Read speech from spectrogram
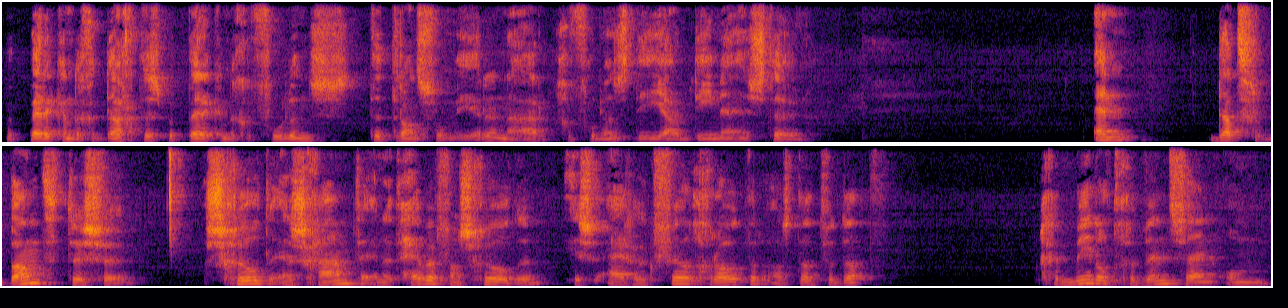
beperkende gedachten, beperkende gevoelens te transformeren naar gevoelens die jou dienen en steunen. En dat verband tussen schuld en schaamte en het hebben van schulden is eigenlijk veel groter als dat we dat gemiddeld gewend zijn om,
